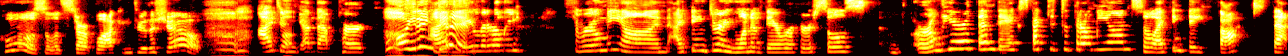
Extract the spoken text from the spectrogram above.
cool, so let's start blocking through the show. I didn't get that perk. Oh, you didn't I, get they it. literally threw me on. I think during one of their rehearsals earlier than they expected to throw me on. So I think they thought that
